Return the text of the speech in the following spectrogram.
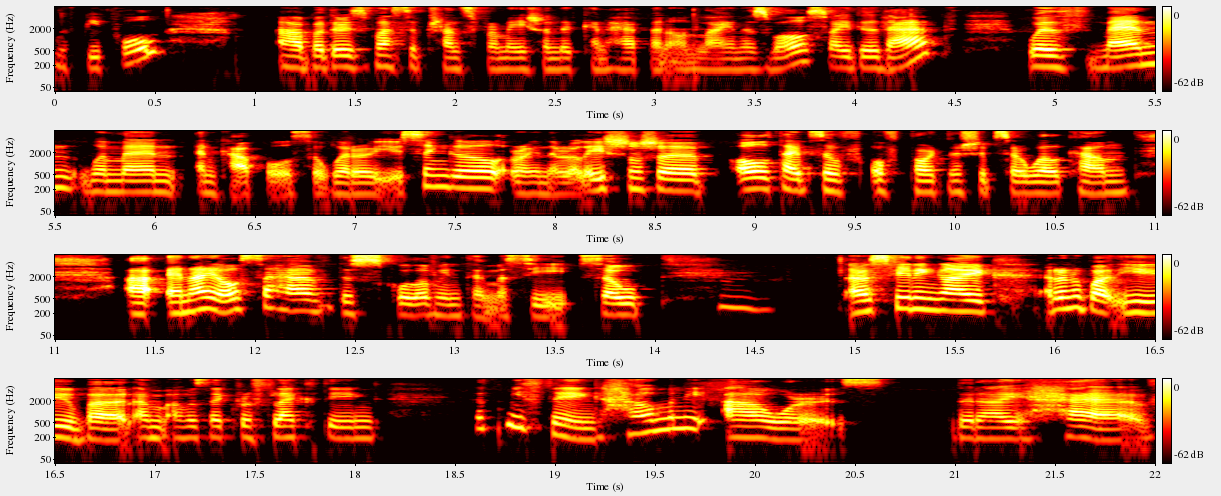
with people, uh, but there's massive transformation that can happen online as well. So I do that with men, women, and couples. So whether you're single or in a relationship, all types of, of partnerships are welcome. Uh, and I also have the School of Intimacy. So mm I was feeling like, I don't know about you, but um, I was like reflecting, let me think, how many hours that I have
